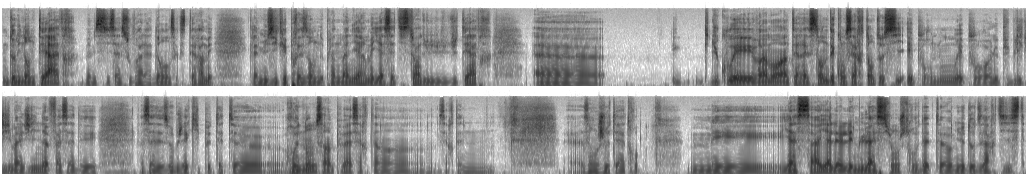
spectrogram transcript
dominante théâtre, même si ça s'ouvre à la danse, etc. Mais que la musique est présente de plein de manières. Mais il y a cette histoire du, théâtre euh, qui, du coup, est vraiment intéressante, déconcertante aussi, et pour nous, et pour le public, j'imagine, face, à des, objets qui peut-être euh, renoncent un peu à certains enjeux théâtraux. Mais il y a ça, il y a l'émulation, je trouve, d'être au milieu d'autres artistes.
